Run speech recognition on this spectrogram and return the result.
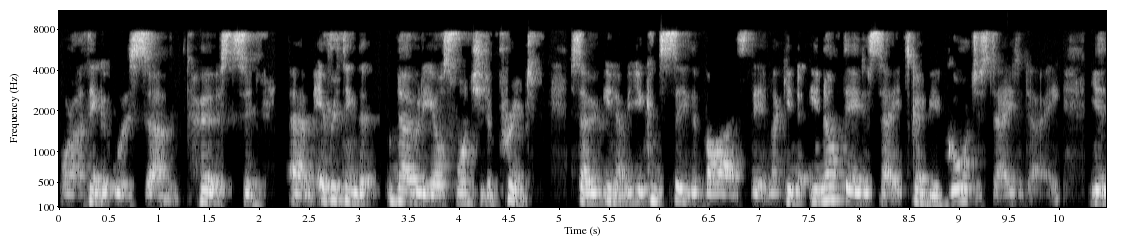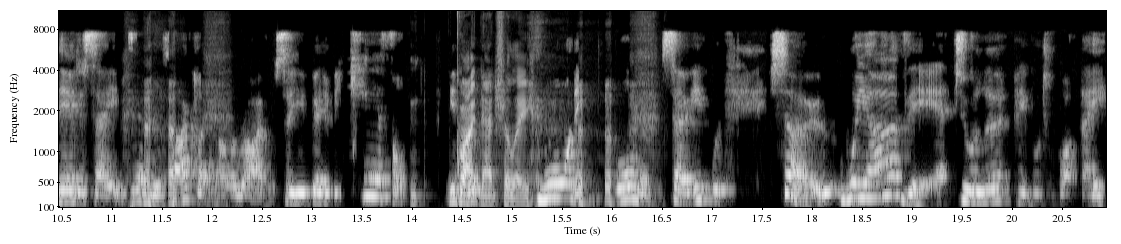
or I think it was um, Hearst said, um, everything that nobody else wants you to print. So, you know, you can see the bias there. Like, you're not there to say it's going to be a gorgeous day today. You're there to say it's going to be a cyclone on arrival. So you better be careful. You Quite know, naturally. warning, warning. So it would. So we are there to alert people to what they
